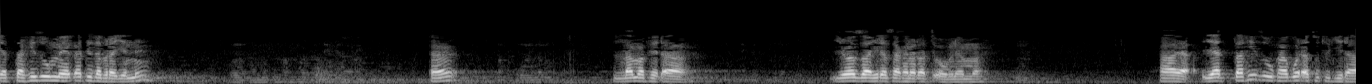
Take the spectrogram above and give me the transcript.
yattakizuu meeqatti dabra jenne lama fedha yoo zaahira isaa kanarratti oofne amma haya yattakizuu ka godhatutu jira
